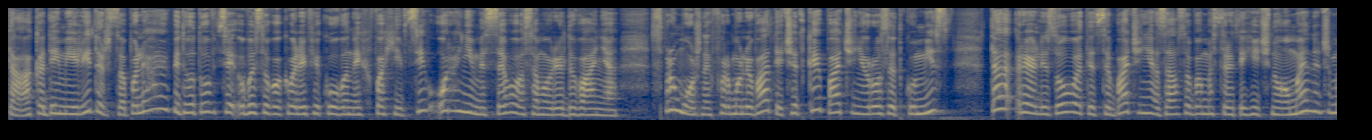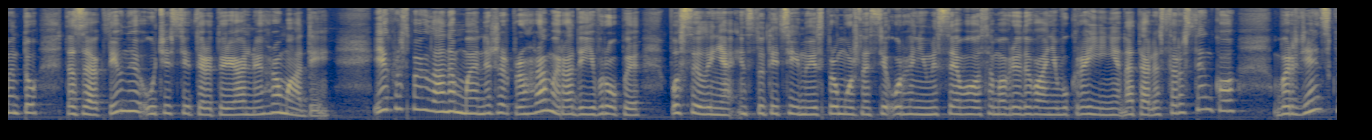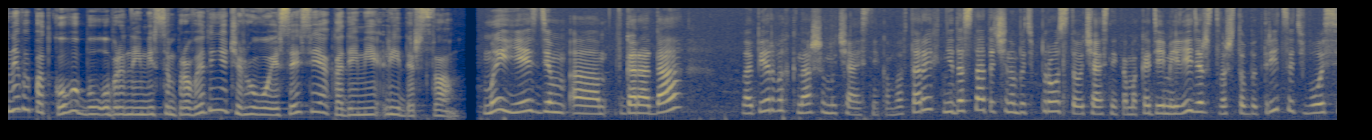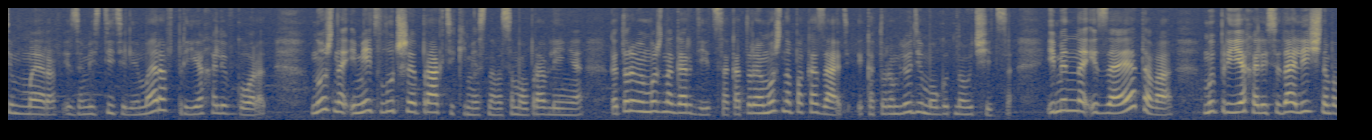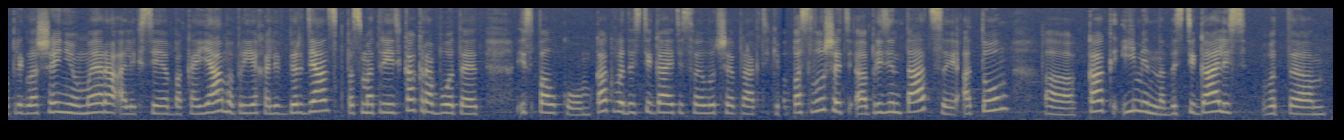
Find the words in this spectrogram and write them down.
Мета академії лідерства полягає в підготовці висококваліфікованих фахівців органів місцевого самоврядування, спроможних формулювати чітке бачення розвитку міст та реалізовувати це бачення засобами стратегічного менеджменту та за активної участі територіальної громади. І як розповіла нам менеджер програми Ради Європи посилення інституційної спроможності органів місцевого самоврядування в Україні Наталя Старостенко, Бердянськ не випадково був обраний місцем проведення чергової сесії Академії лідерства. Мы ездим э, в города, во-первых, к нашим участникам. Во-вторых, недостаточно быть просто участником Академии лидерства, чтобы 38 мэров и заместителей мэров приехали в город. Нужно иметь лучшие практики местного самоуправления, которыми можно гордиться, которые можно показать и которым люди могут научиться. Именно из-за этого мы приехали сюда лично по приглашению мэра Алексея Бакая. Мы приехали в Бердянск посмотреть, как работает исполком, как вы достигаете свои лучшие практики, послушать э, презентации о том, как именно достигались, вот э,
